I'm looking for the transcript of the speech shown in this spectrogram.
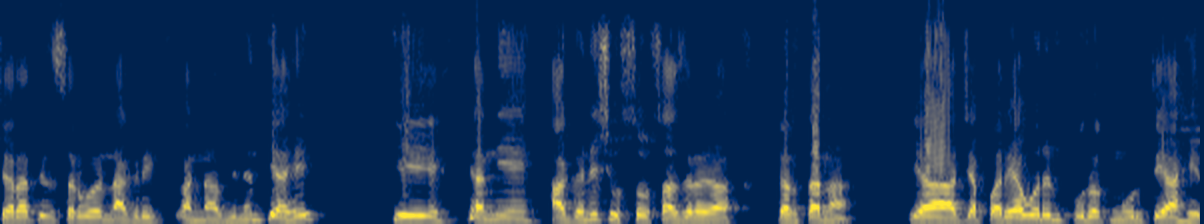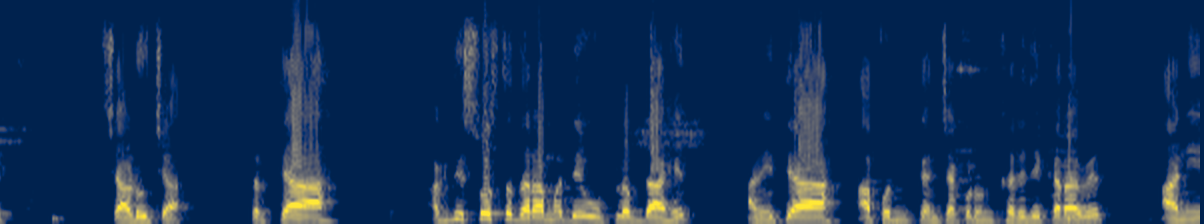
शहरातील सर्व नागरिकांना विनंती आहे की त्यांनी हा गणेश उत्सव साजरा करताना या ज्या पर्यावरणपूरक मूर्ती आहेत शाडूच्या तर त्या अगदी स्वस्त दरामध्ये उपलब्ध आहेत आणि त्या आपण त्यांच्याकडून खरेदी करावेत आणि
